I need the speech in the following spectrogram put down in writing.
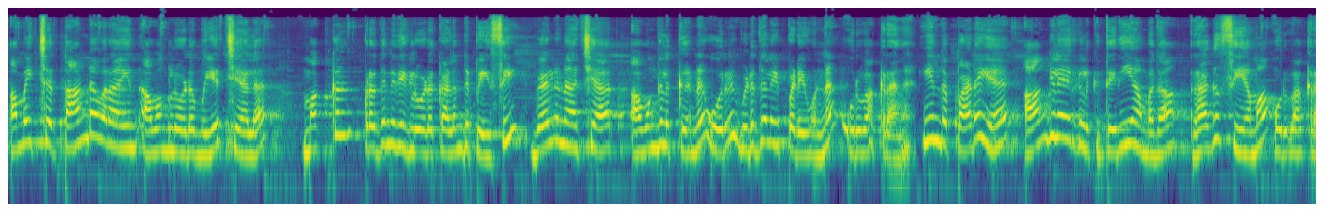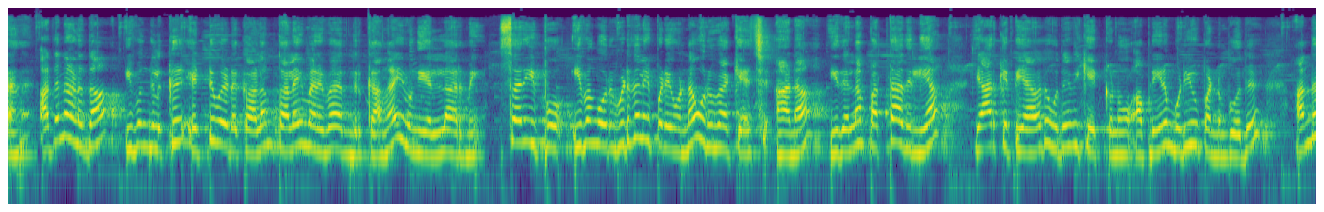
அமைச்சர் தாண்டவராயன் அவங்களோட முயற்சியால மக்கள் பிரதிநிதிகளோட கலந்து பேசி வேலுநாச்சியார் அவங்களுக்குன்னு ஒரு விடுதலை படை ஒன்றை உருவாக்குறாங்க. இந்த படையை ஆங்கிலேயர்களுக்கு தெரியாம தான் ரகசியமா உருவாக்குறாங்க. அதனால தான் இவங்களுக்கு எட்டு வருட காலம் தலைமறைவா இருந்திருக்காங்க இவங்க எல்லாருமே. சரி இப்போ இவங்க ஒரு விடுதலை படை ஒன்றா உருவாக்கியாச்சு. ஆனால் இதெல்லாம் பத்தாது இல்லையா? யார்கிட்டையாவது உதவி கேட்கணும் அப்படின்னு முடிவு பண்ணும்போது அந்த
